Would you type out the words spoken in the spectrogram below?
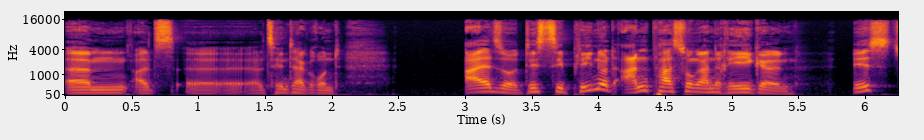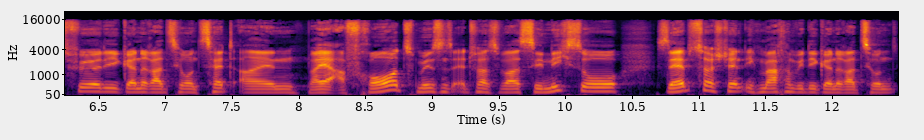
ähm, als, äh, als Hintergrund. Also, Disziplin und Anpassung an Regeln ist für die Generation Z ein, naja, Affront, zumindest etwas, was sie nicht so selbstverständlich machen wie die Generation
